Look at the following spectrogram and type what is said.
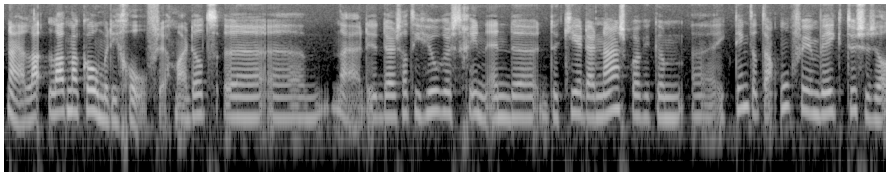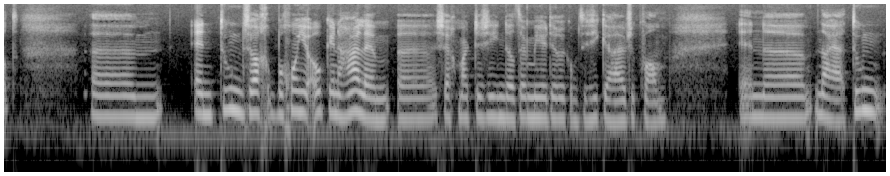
nou ja, laat maar komen die golf, zeg maar. Dat, ehm, nou ja, daar zat hij heel rustig in. En de, de keer daarna sprak ik hem, ik denk dat daar ongeveer een week tussen zat. Um, en toen zag, begon je ook in Haarlem zeg maar, te zien dat er meer druk op de ziekenhuizen kwam. En nou ja, toen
